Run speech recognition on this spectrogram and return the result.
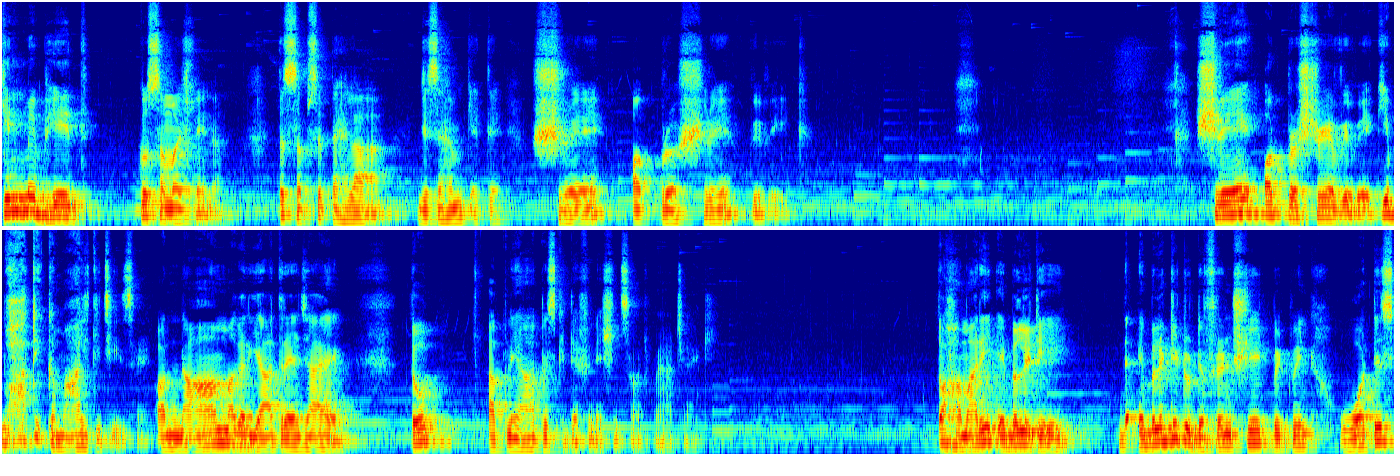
किन में भेद को समझ लेना? तो सबसे पहला जिसे हम कहते हैं, श्रेय और प्रश्रेय विवेक। श्रेय और प्रश्रेय विवेक, ये बहुत ही कमाल की चीज़ है। और नाम अगर याद रह जाए तो अपने आप इसकी डेफिनेशन समझ में आ जाएगी। तो हमारी ability the ability to differentiate between what is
